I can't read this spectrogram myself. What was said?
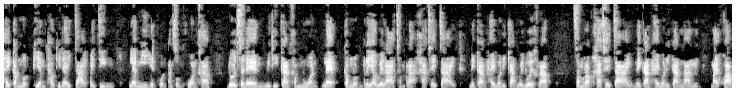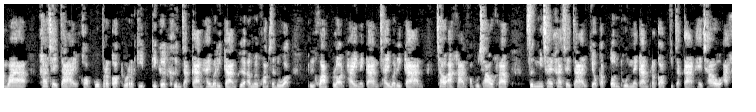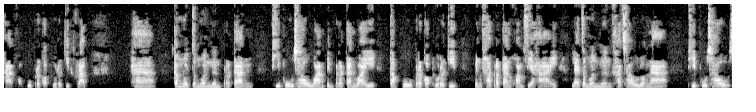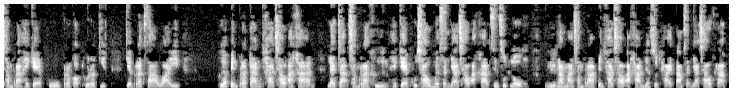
ให้กำหนดเพียงเท่าที่ได้จ่ายไปจริง และมีเหตุผลอันสมควรครับ โดยแสดงวิธีการคำนวณ และกำหนดระยะเวลาชำระค่าใช้จ่ายในการให้บริการไว้ด้วยครับสำหรับค่าใช้จ่ายในการให้บริการนั้น หมายความว่าค่าใช้จ่ายของผู้ประกอบธุรกิจที่เกิดขึ้นจากการให้บริการเพื่ออำนวยความสะดวก หรือความปลอดภัยในการใช้บริการ เช่าอาคารของผู้เช่าครับ ซึ่งมิใช่ค่าใช้จ่ายเกี่ยวกับต้นทุนในการประกอบกิจการให้เช่าอาคารของผู้ประกอบธุรกิจครับ 5. กำหนดจำนวนเงินประกัน ที่ผู้เช่าวางเป็นประกันไว้กับผู้ประกอบธุรกิจ เป็นค่าประกันความเสียหาย และจำนวนเงินค่าเช่าล่วงหน้า ที่ผู้เช่าชำระให้แก่ผู้ประกอบธุรกิจ เก็บรักษาไว้ เพื่อเป็นประกันค่าเช่าอาคาร และจะชำระคืนให้แก่ผู้เช่าเมื่อสัญญาเช่าอาคารสิ้นสุดลง หรือนำมาชำระเป็นค่าเช่าอาคารเดือนสุดท้ายตามสัญญาเช่าครับ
